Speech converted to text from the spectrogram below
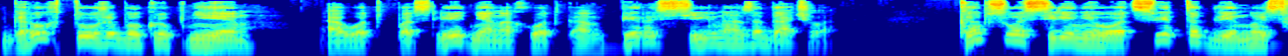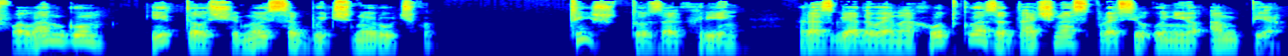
Горох тоже был крупнее, а вот последняя находка Ампера сильно озадачила. Капсула сиреневого цвета длиной с фалангу и толщиной с обычную ручку. «Ты что за хрень?» Разглядывая находку, озадаченно спросил у нее Ампер.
